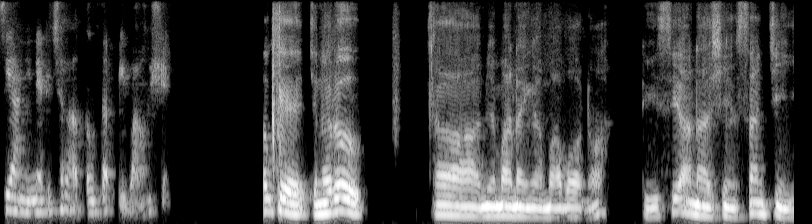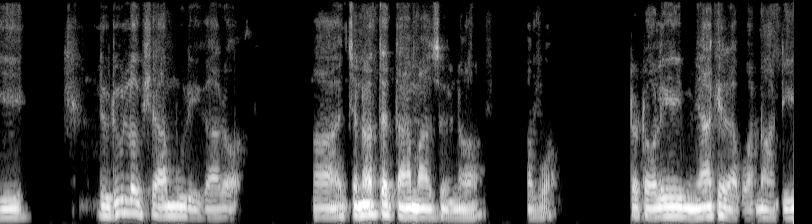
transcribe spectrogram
ဆရာအနေနဲ့တစ်ချက်လောက်သုံးသပ်ပေးပါအောင်ရှင်ဟုတ်ကဲ့ကျွန်တော်တို့အာမြန်မာနိုင်ငံမှာပေါ့နော်ဒီဆီယနာရှင်စန့်ကျင်ရေးလူလူလှုပ်ရှားမှုတွေကတော့အာကျွန်တော်တက်သားမှာဆိုရင်တော့ဟောပေါ့ တော်တော်လေးများခဲ့တာပေါ့နော်ဒီ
